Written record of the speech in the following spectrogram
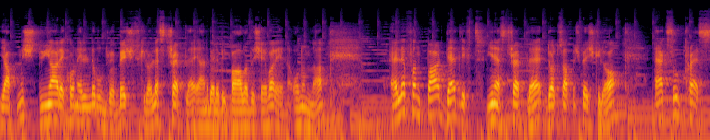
yapmış. Dünya rekorunu elinde bulunduruyor. 500 kilo ile straple yani böyle bir bağladığı şey var yerine onunla. Elephant bar deadlift yine straple 465 kilo. Axle press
